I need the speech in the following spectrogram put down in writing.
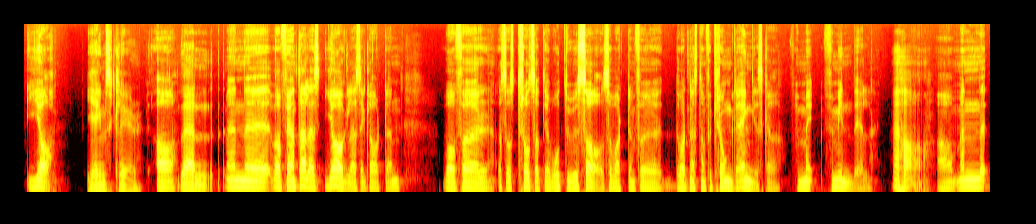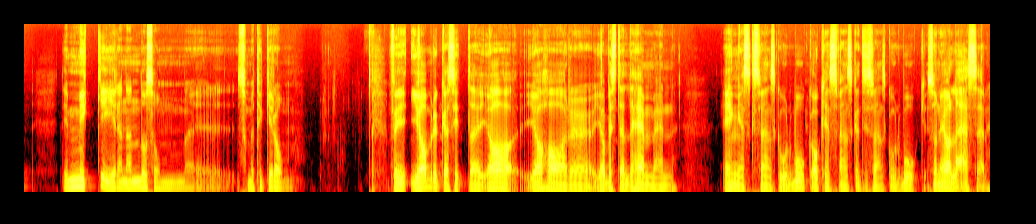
Ja. James Clear. ja. Den, Men eh, varför jag inte har läst, jag läste klart den, var för, alltså, trots att jag bott i USA så var den för, det var nästan för krånglig engelska för, mig, för min del. jaha. Ja, men det är mycket i den ändå som, eh, som jag tycker om. För jag brukar sitta, jag, jag, har, eh, jag beställde hem en engelsk-svensk ordbok och en svenska till svensk ordbok. Så när jag läser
